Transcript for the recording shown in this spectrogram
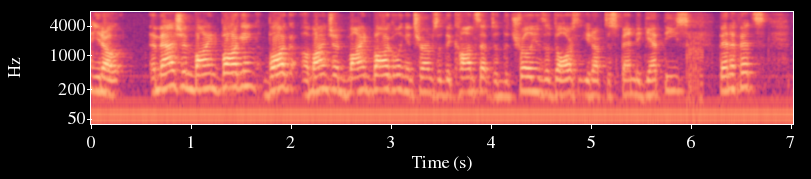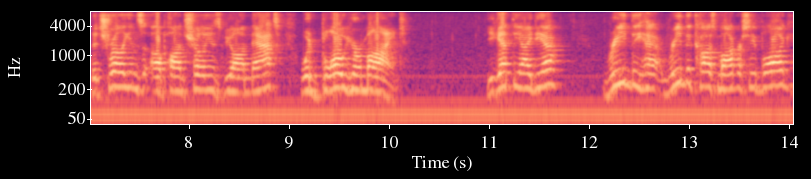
you know, imagine mind-boggling, bog, imagine mind-boggling in terms of the concept of the trillions of dollars that you'd have to spend to get these benefits. The trillions upon trillions beyond that would blow your mind. You get the idea? Read the read the Cosmocracy blog.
